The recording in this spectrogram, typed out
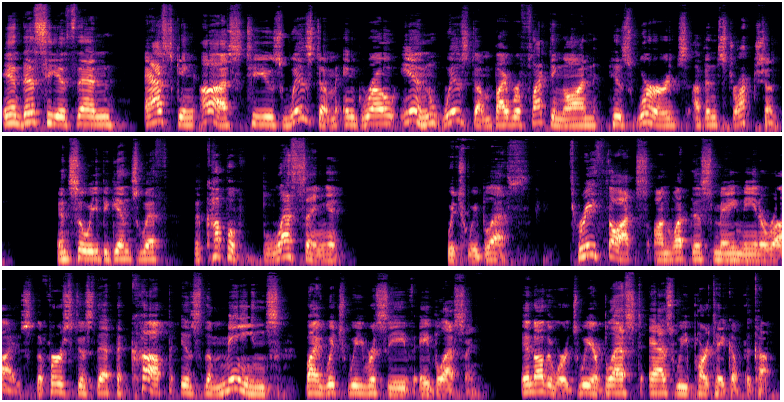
In this, he is then asking us to use wisdom and grow in wisdom by reflecting on his words of instruction. And so he begins with the cup of blessing which we bless. Three thoughts on what this may mean arise. The first is that the cup is the means by which we receive a blessing. In other words, we are blessed as we partake of the cup.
